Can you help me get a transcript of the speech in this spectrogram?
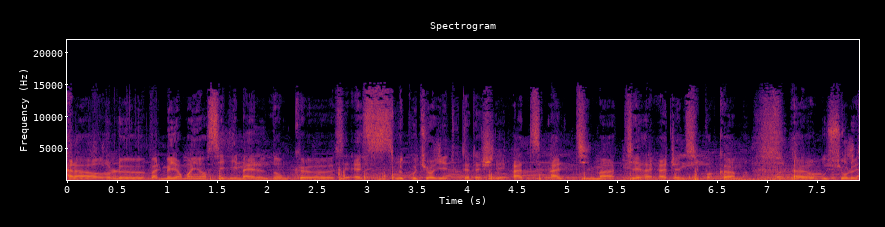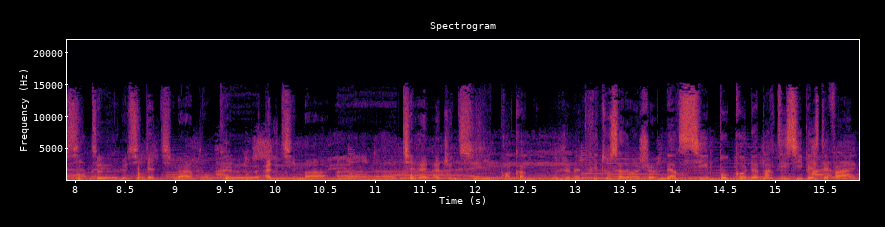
Alors le, bah, le, meilleur moyen c'est l'email, donc euh, c'est S le couturier tout attaché at altima-agency.com euh, ou sur le site le site d'Altima, donc altima-agency.com. Je mettrai tout ça dans la show. Merci beaucoup de participer Stéphane.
